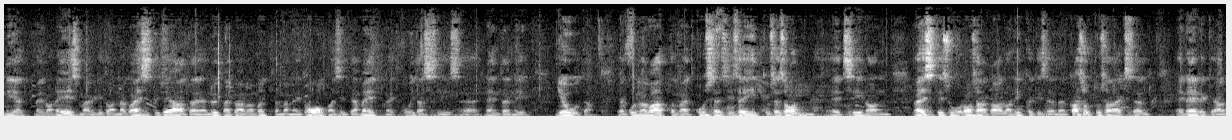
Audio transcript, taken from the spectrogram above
nii et meil on eesmärgid on nagu hästi teada ja nüüd me peame mõtlema neid hoobasid ja meetmeid, kuidas siis eh, nendeni jõuda. ja kui me vaatame, et kus see siis ehituses on, et siin on hästi suur osakaal on ikkagi sellel kasutusaegsel energial,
